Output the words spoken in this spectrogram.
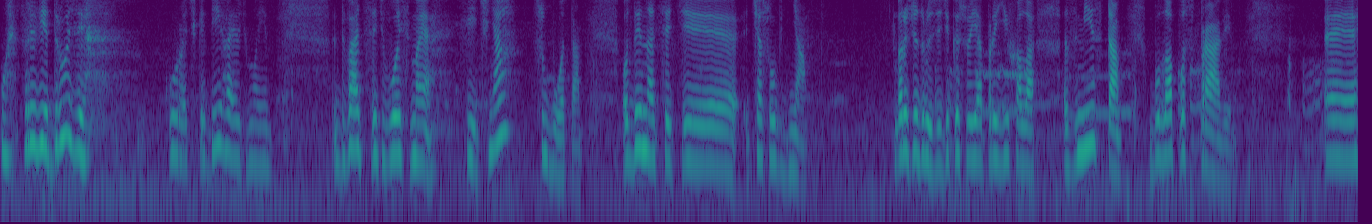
Ой, привіт, друзі! Курочки бігають мої. 28 січня, субота, 11 е, часов дня. Коротше, друзі, тільки що я приїхала з міста, була по справі. Е,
